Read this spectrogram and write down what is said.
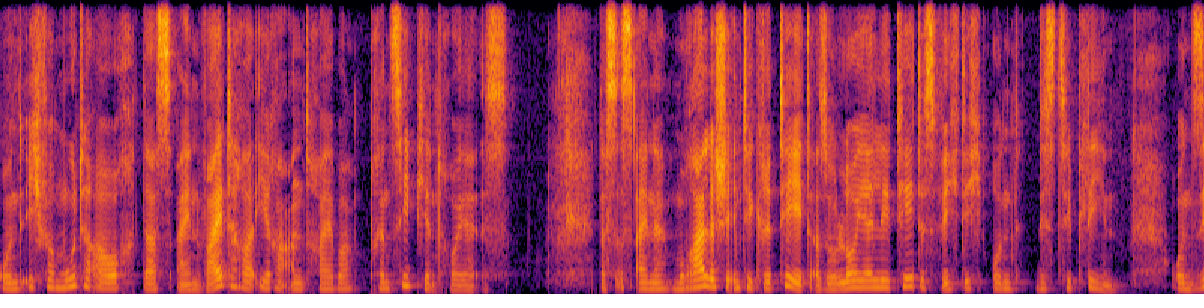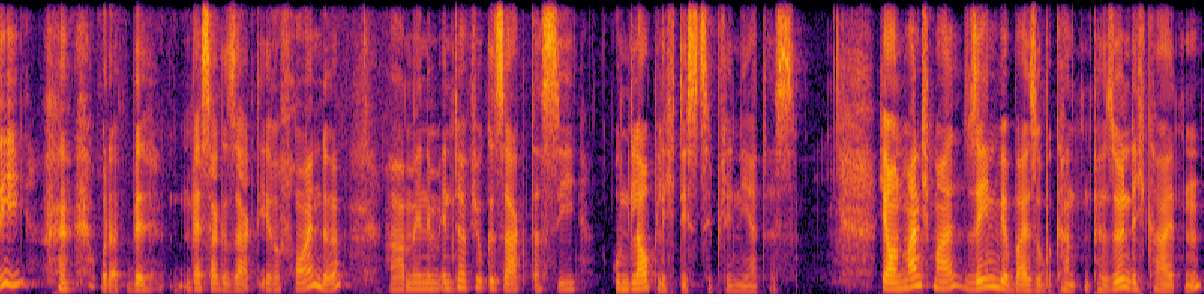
Und ich vermute auch, dass ein weiterer ihrer Antreiber Prinzipientreue ist. Das ist eine moralische Integrität, also Loyalität ist wichtig und Disziplin. Und sie, oder be besser gesagt ihre Freunde, haben in dem Interview gesagt, dass sie unglaublich diszipliniert ist. Ja, und manchmal sehen wir bei so bekannten Persönlichkeiten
